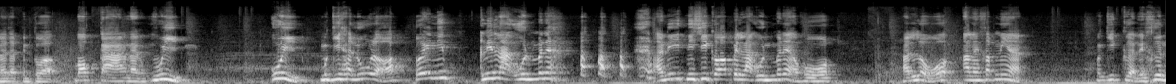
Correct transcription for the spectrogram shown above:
น่าจะเป็นตัวบล็อกกลางนะอุ้ยอุ้ยเมื่อกี้ฮารุเหรอเฮ้ยนี่อันนี้ลาอุนปะเนี่ยอันนี้นิชิโกะเป็นลาอุนปะเนี่ยโอ้โหฮัลโหลอะไรครับเนี่ยเมื่อกี้เกิดอะไรขึ้น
